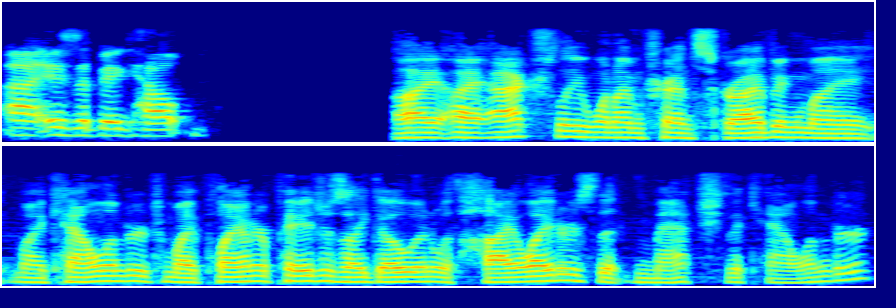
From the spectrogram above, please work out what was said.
uh, is a big help. I, I actually when I'm transcribing my my calendar to my planner pages, I go in with highlighters that match the calendar.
